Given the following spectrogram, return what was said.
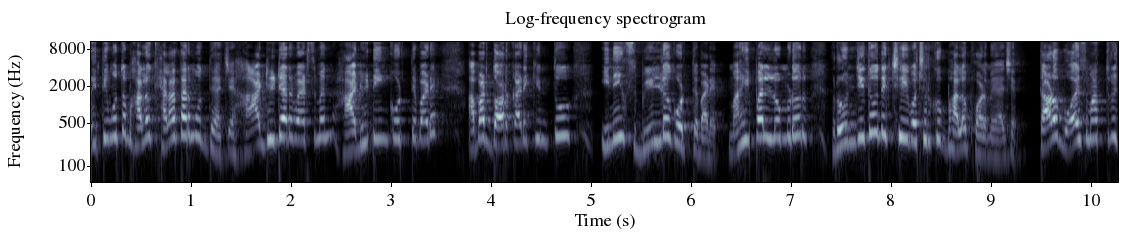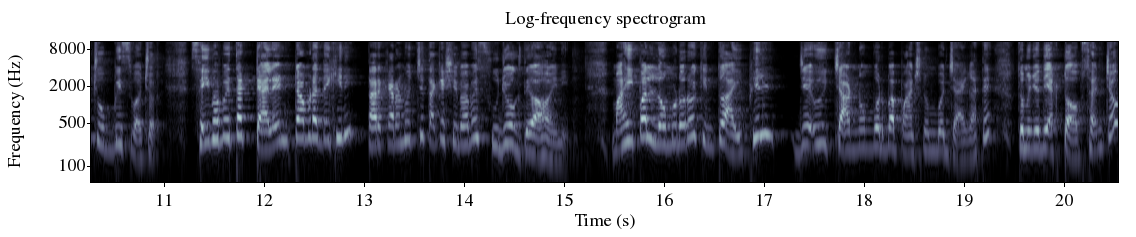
রীতিমতো ভালো খেলা তার মধ্যে আছে। Hard hitter batsman hard hitting করতে পারে, আবার দরকারে কিন্তু ইনিংস বিল্ডও করতে পারে। মাহিপাল লোমড়োর রঞ্জিতও দেখছি এই বছর খুব ভালো ফর্মে আছে। তারও বয়স মাত্র চব্বিশ বছর। সেইভাবে তার ট্যালেন্টটা আমরা দেখিনি, তার কারণ হচ্ছে তাকে সেভাবে সুযোগ দেওয়া হয়নি। মাহিপাল লোমড়োরও কিন্তু আইপিএল যে ওই চার নম্বর বা পাঁচ নম্বর জায়গাতে তুমি যদি একটা অপশান চাও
